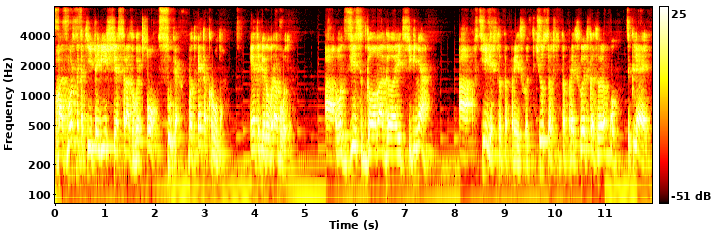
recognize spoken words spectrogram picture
Возможно, какие-то вещи я сразу говорю, о, супер, вот это круто, это беру в работу. А вот здесь вот голова говорит фигня, а в теле что-то происходит, в чувствах что-то происходит, которое оп, цепляет.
